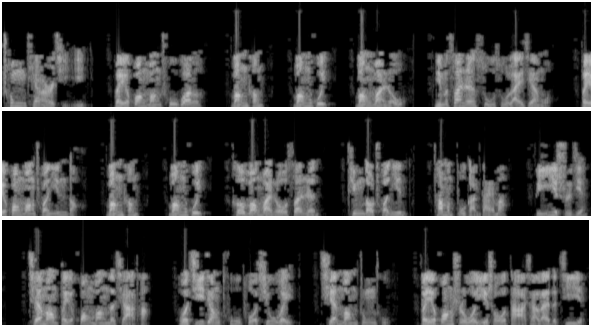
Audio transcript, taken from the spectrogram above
冲天而起。北荒王出关了，王腾、王辉、王婉柔，你们三人速速来见我。北荒王传音道：“王腾、王辉和王婉柔三人。”听到传音，他们不敢怠慢，第一时间前往北荒王的下榻。我即将突破修为，前往中土。北荒是我一手打下来的基业，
